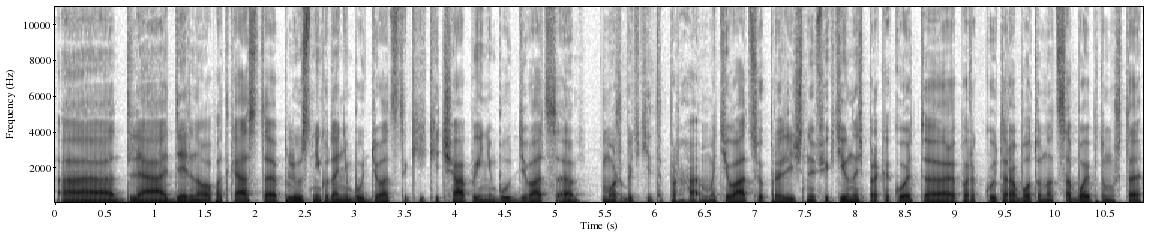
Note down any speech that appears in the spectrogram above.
для отдельного подкаста, плюс никуда не будут деваться такие кетчапы и не будут деваться, может быть, какие-то про мотивацию, про личную эффективность, про, какое-то, про какую-то работу над собой, потому что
